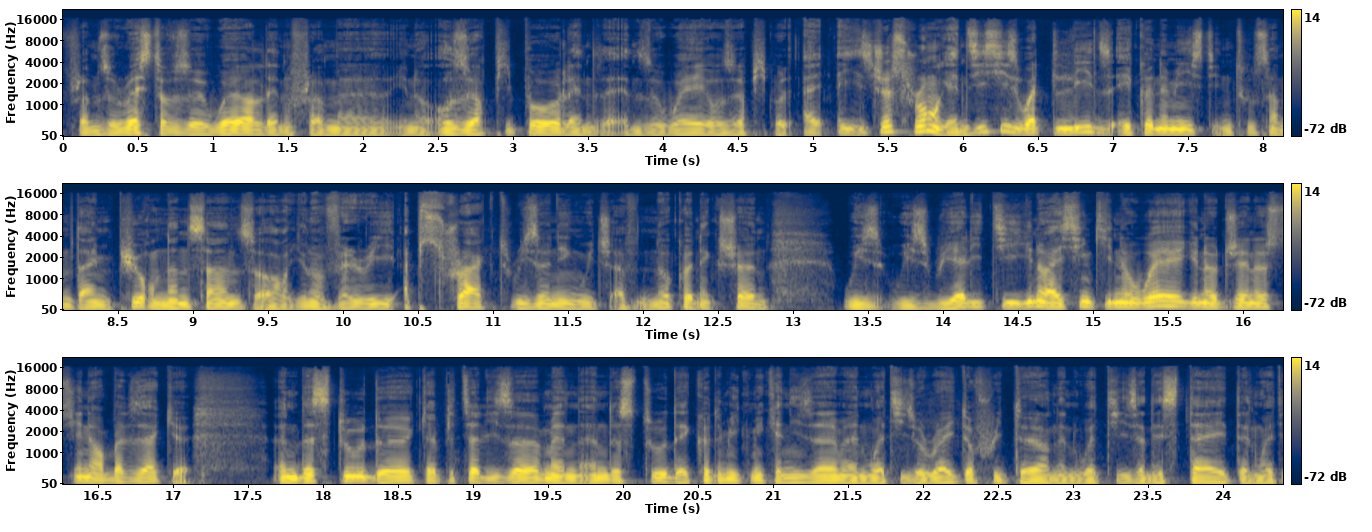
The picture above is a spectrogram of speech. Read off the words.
from the rest of the world and from uh, you know other people and and the way other people I, it's just wrong and this is what leads economists into sometimes pure nonsense or you know very abstract reasoning which have no connection with with reality. You know, I think in a way, you know, Jane Austen or Balzac. Uh, understood uh, capitalism and understood economic mechanism and what is a rate of return and what is an estate and what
